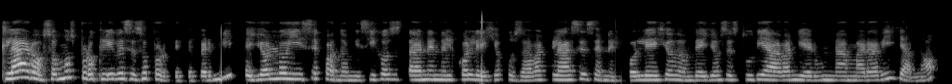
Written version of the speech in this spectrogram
claro, somos proclives eso porque te permite. Yo lo hice cuando mis hijos estaban en el colegio, pues daba clases en el colegio donde ellos estudiaban y era una maravilla, ¿no?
